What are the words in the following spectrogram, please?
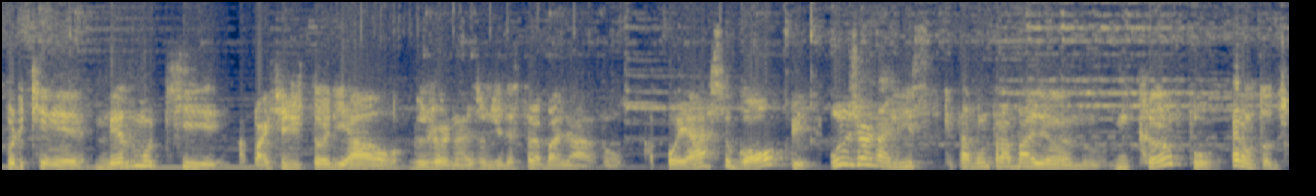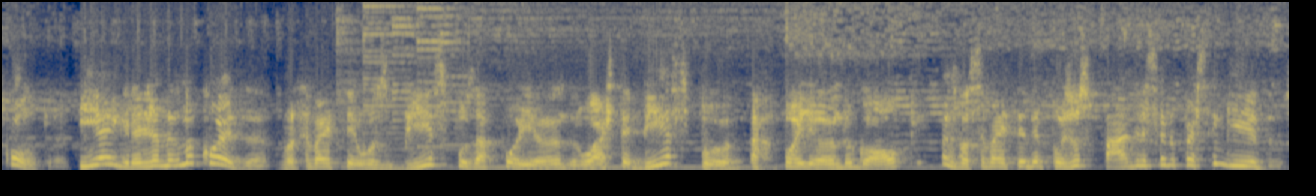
porque mesmo que a parte editorial dos jornais onde eles trabalhavam apoiasse o golpe, os jornalistas que estavam trabalhando em campo eram todos contra. E a igreja é a mesma coisa. Você vai ter os bispos apoiando, o arcebispo apoiando o golpe, mas você vai ter depois os padres sendo perseguidos.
